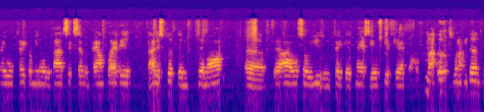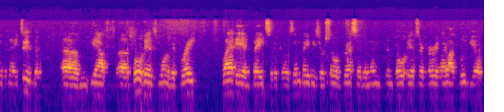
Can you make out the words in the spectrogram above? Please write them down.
They won't take them. You know, the five, six, seven pound flathead. I just clip them them off. Uh, I also use them to take that nasty old skipjack off my hooks when I'm done for the day too. But um, yeah, uh, bullhead's one of the great flathead baits because them babies are so aggressive, and them them bullheads are very they're like bluegill.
